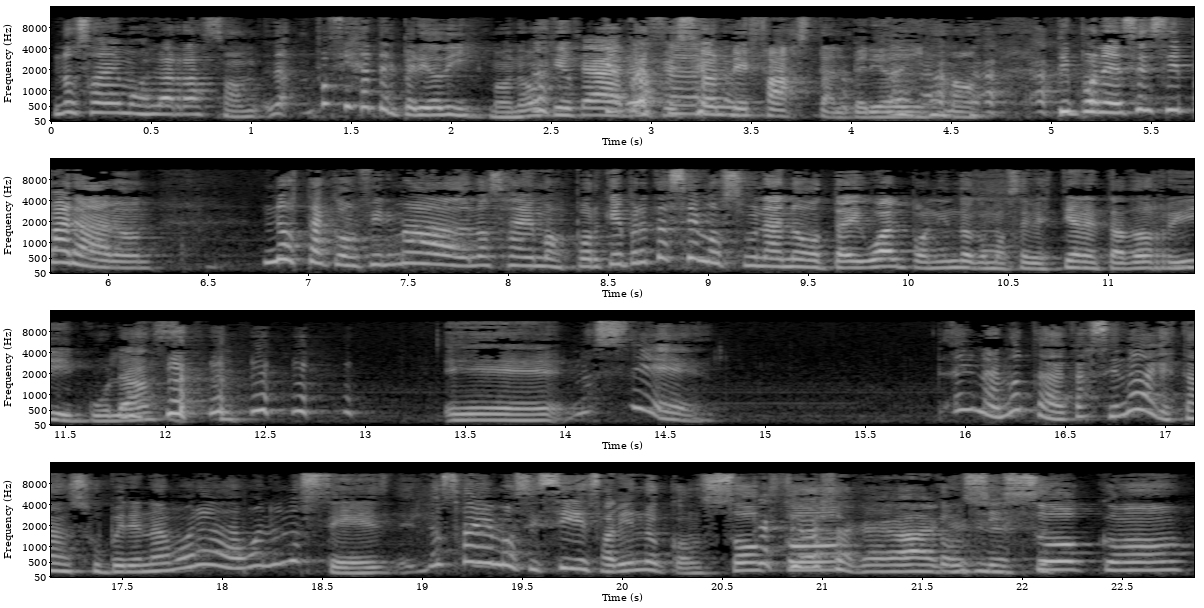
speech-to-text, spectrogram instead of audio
No sabemos la razón. No, vos fíjate el periodismo, ¿no? Qué, Claro. qué profesión nefasta el periodismo. Te ponen, se separaron. No está confirmado, no sabemos por qué, pero te hacemos una nota igual poniendo cómo se vestían estas dos ridículas. Eh, no sé. Hay una nota hace nada que están súper enamoradas. Bueno, no sé. No sabemos si sigue saliendo con Soco, cagar, con Sissoko,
